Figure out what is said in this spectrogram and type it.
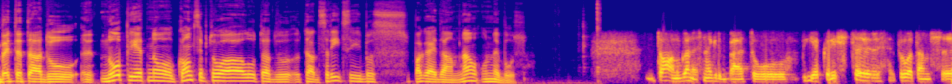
Bet tādu e, nopietnu, konceptuālu, tādu, tādas rīcības pagaidām nav un nebūs. Tā nu gan es negribētu piekrist. Protams, e,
